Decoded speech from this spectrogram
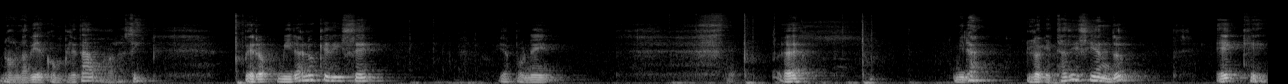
no lo había completado, ahora sí. Pero mira lo que dice, voy a poner, eh, mira, lo que está diciendo es que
